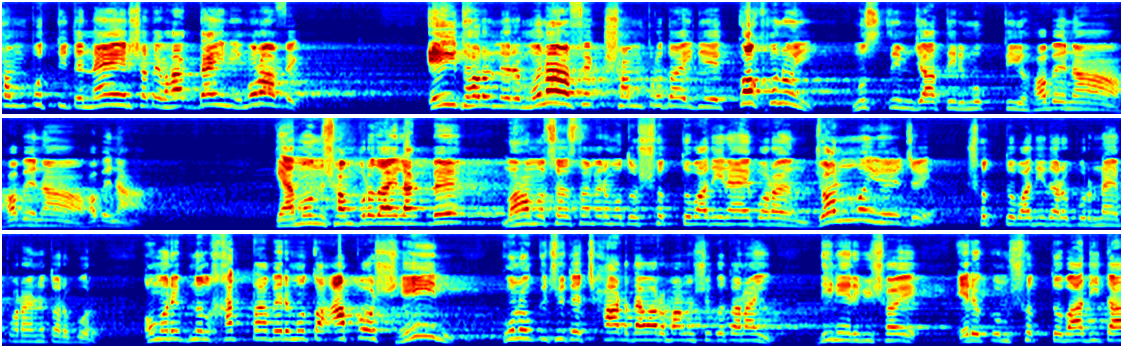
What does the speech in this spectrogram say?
সম্পত্তিতে ন্যায়ের সাথে ভাগ দেয়নি, মোনাফেক। এই ধরনের মোনাফেক সম্প্রদায় দিয়ে কখনোই মুসলিম জাতির মুক্তি হবে না হবে না হবে না। কেমন সম্প্রদায় লাগবে? মোহাম্মদ ইসলামের মতো সত্যবাদী ন্যায়পরায়ণ জন্মই হয়েছে। সত্যবাদীদের উপর ন্যায়পরায়ণতার উপর। ওমর ইবনুল খাত্তাবের মতো আপোষহীন কোনো কিছুতে ছাড় দেওয়ার মানসিকতা নাই। দিনের বিষয়ে এরকম সত্যবাদিতা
